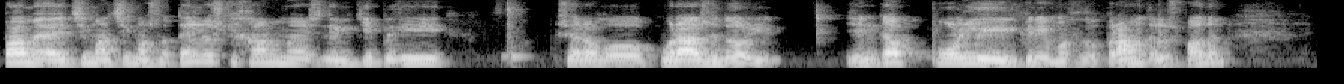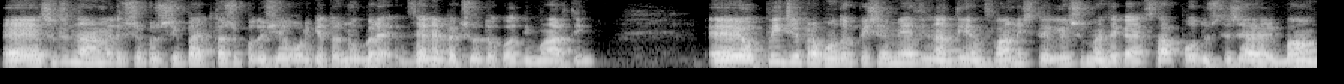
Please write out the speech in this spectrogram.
Πάμε τσίμα τσίμα στο τέλος και χάνουμε στην τελική επειδή ξέρω εγώ, κουράζονται όλοι. Γενικά πολύ κρίμα αυτό το πράγμα, τέλος πάντων. Ε, σε αυτή την αναμέτρηση, όπως είπα, εκτός από το Χέγορ και τον Ούμπρε, δεν έπαιξε ούτε ο Κόντι Μάρτιν. Ε, ο PJ πραγματοποίησε μια δυνατή εμφάνιση, τελείωσε με 17 πόντους, 4 rebound,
